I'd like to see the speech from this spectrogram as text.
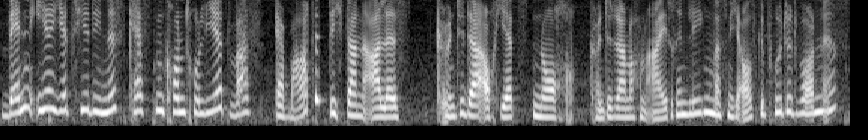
Wenn ihr jetzt hier die Nistkästen kontrolliert, was erwartet dich dann alles? Könnte da auch jetzt noch, könnte da noch ein Ei drin liegen, was nicht ausgebrütet worden ist?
